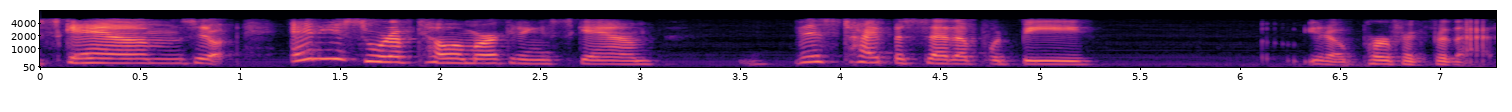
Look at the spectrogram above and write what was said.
scams, you know, any sort of telemarketing scam. This type of setup would be, you know, perfect for that.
